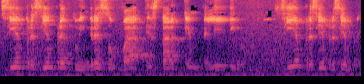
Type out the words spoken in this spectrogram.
siempre, siempre tu ingreso va a estar en peligro. Siempre, siempre, siempre.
